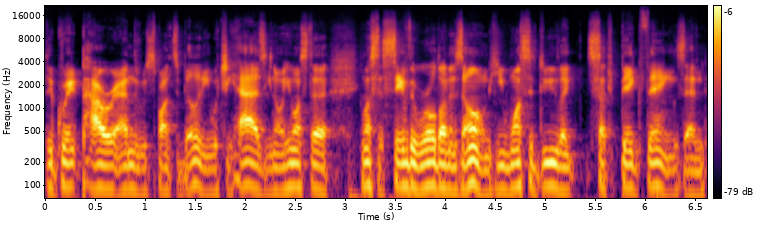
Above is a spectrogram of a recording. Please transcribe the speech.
the great power and the responsibility which he has. You know, he wants to he wants to save the world on his own. He wants to do like such big things and.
